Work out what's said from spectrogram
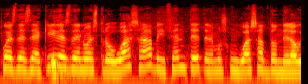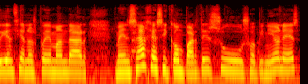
Pues desde aquí, desde nuestro WhatsApp, Vicente, tenemos un WhatsApp donde la audiencia nos puede mandar mensajes y compartir sus opiniones.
